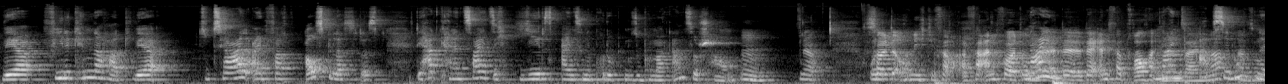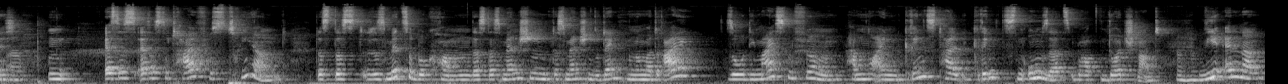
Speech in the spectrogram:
wer viele Kinder hat, wer sozial einfach ausgelastet ist, der hat keine Zeit, sich jedes einzelne Produkt im Supermarkt anzuschauen. Mhm. Ja. Sollte auch nicht die Ver Verantwortung nein, der, der Endverbraucher nein, sein. Nein, absolut ne? also, nicht. Ja. Und es ist, es ist total frustrierend, das, das, das mitzubekommen, dass, dass, Menschen, dass Menschen so denken. Nummer drei, so die meisten Firmen haben nur einen geringsten Umsatz überhaupt in Deutschland. Mhm. Wir ändern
